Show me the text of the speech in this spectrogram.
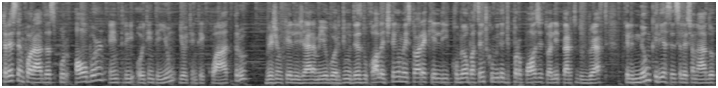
três temporadas por Auburn entre 81 e 84. Vejam que ele já era meio gordinho desde o college. Tem uma história que ele comeu bastante comida de propósito ali perto do draft, porque ele não queria ser selecionado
